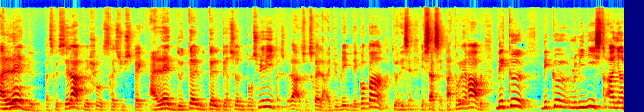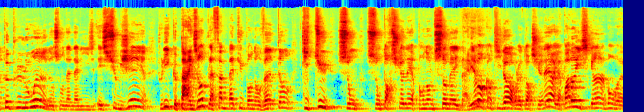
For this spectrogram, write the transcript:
à l'aide, parce que c'est là que les choses seraient suspectes, à l'aide de telle ou telle personne poursuivie, parce que là, ce serait la République des copains, et ça, c'est pas tolérable, mais que, mais que le ministre aille un peu plus loin dans son analyse et suggère, je vous dis que par exemple, la femme battue pendant 20 ans qui tue son, son tortionnaire pendant le sommeil, ben évidemment, quand il dort, le tortionnaire, il n'y a pas de risque, hein, bon, euh,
